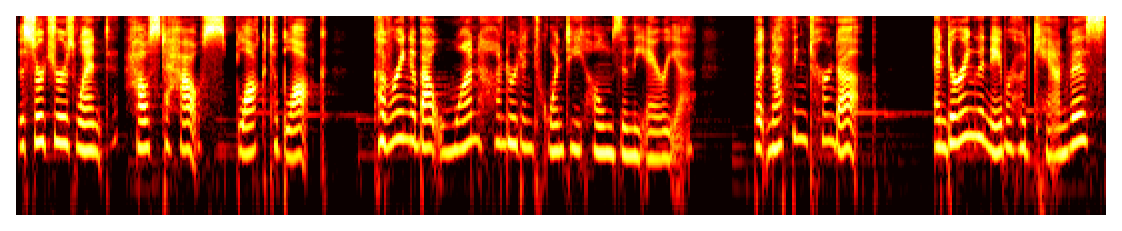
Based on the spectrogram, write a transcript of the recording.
The searchers went house to house, block to block, covering about 120 homes in the area, but nothing turned up. And during the neighborhood canvass,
